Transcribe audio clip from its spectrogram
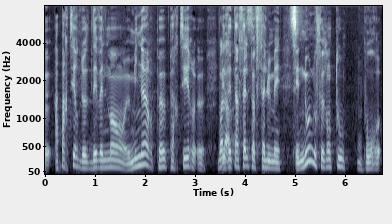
euh, à partir d'événements euh, mineurs, peuvent partir, euh, les étincelles peuvent s'allumer. Et nous, nous faisons tout pour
